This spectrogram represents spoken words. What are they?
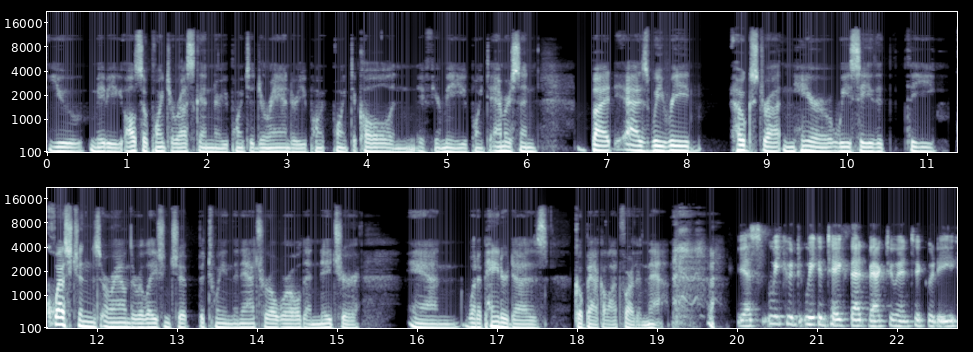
you maybe also point to Ruskin or you point to Durand or you point, point to Cole. And if you're me, you point to Emerson. But as we read Hoogstraten here, we see that the questions around the relationship between the natural world and nature and what a painter does go back a lot farther than that. yes, we could we could take that back to antiquity.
